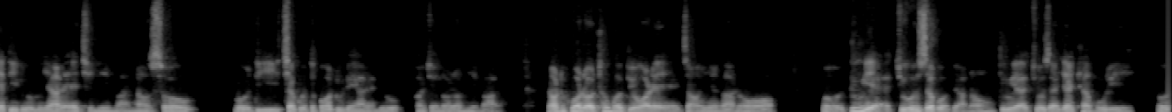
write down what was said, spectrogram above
ရက်တည်လို့မရတဲ့အခြေအနေမှာနောက်ဆုံးဟိုဒီအချက်ကိုသဘောတူလဲရတယ်လို့ကျွန်တော်တို့မြင်ပါတယ်။နောက်တစ်ခုကတော့ထုတ်မပြောရတဲ့အကြောင်းရင်းကတော့ ဟိုသူ့ရဲ့အကျိုးဆက်ပေါ့ဗျာနော်။သူ့ရဲ့အကျိုးဆက်ရိုက်ခတ်မှုတွေဟဟို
